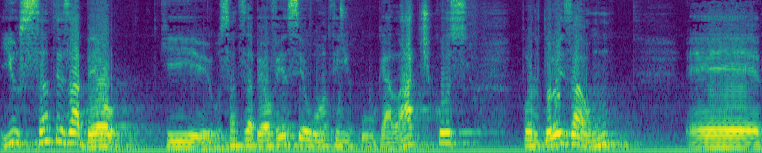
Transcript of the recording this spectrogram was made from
e o Santa Isabel, que o Santa Isabel venceu ontem o Galácticos por 2 a 1 é,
